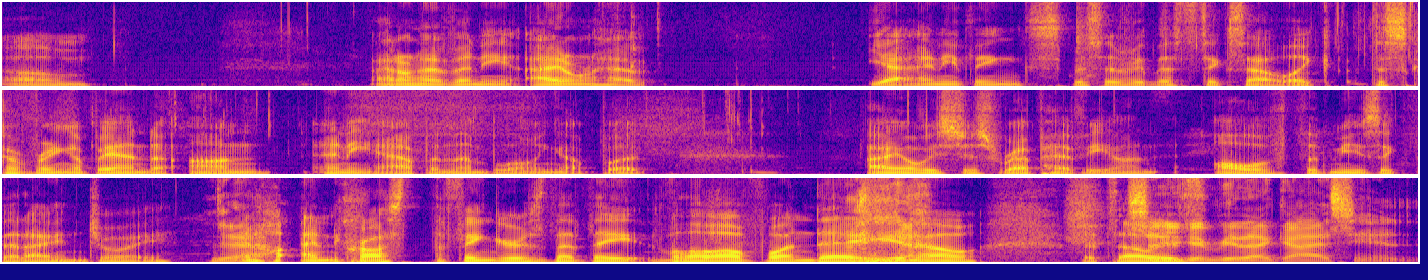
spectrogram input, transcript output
Um, I don't have any. I don't have. Yeah, anything specific that sticks out, like discovering a band on any app and then blowing up. But I always just rep heavy on all of the music that I enjoy, and, Yeah. ho- and cross the fingers that they blow up one day. You Yeah. know, it's always. So you can be that guy saying,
